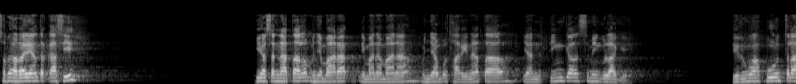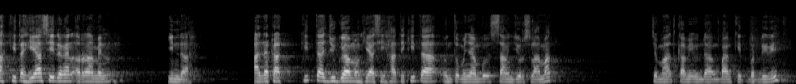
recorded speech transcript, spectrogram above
Saudara yang terkasih, hiasan Natal menyemarak di mana-mana menyambut hari Natal yang tinggal seminggu lagi. Di rumah pun telah kita hiasi dengan ornamen indah. Adakah kita juga menghiasi hati kita untuk menyambut Sang Juru Selamat? Jemaat kami undang bangkit berdiri.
